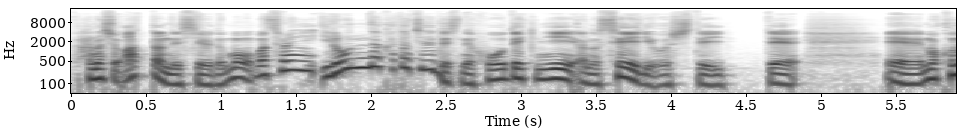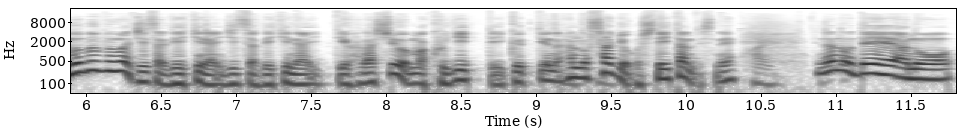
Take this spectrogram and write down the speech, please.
話はあったんですけれども、まあ、それにいろんな形でですね法的にあの整理をしていって、えーまあ、この部分は実はできない、実はできないっていう話をまあ区切っていくっていうような作業をしていたんですね。はい、なのであの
